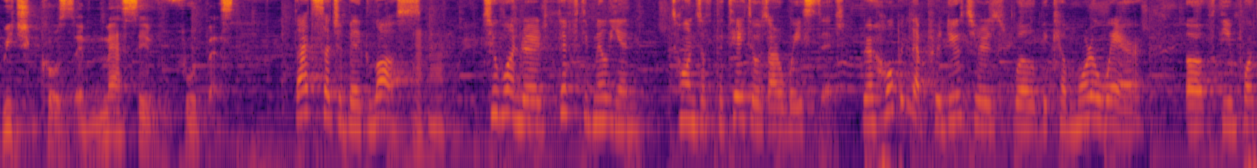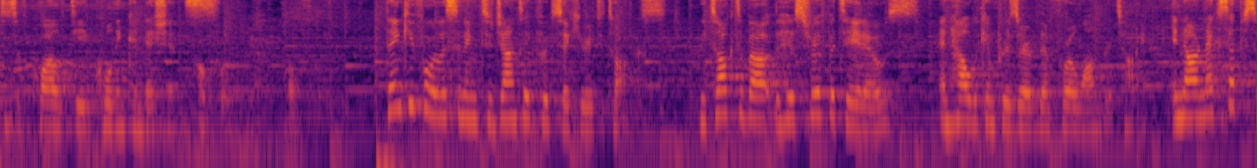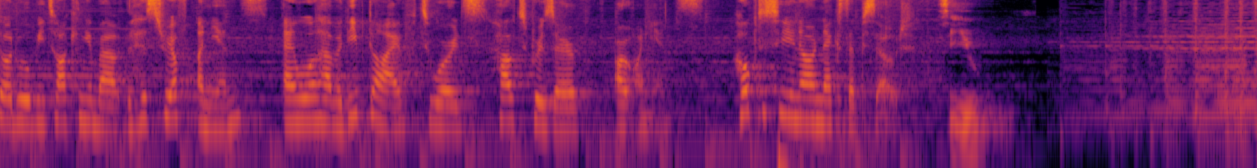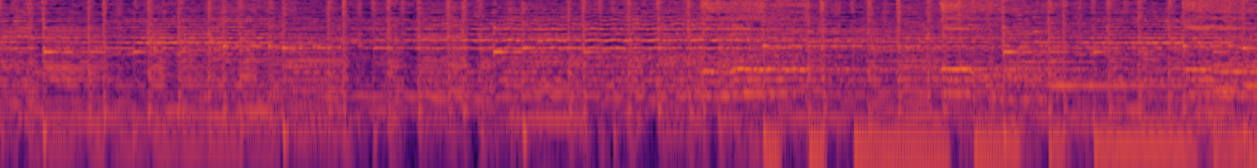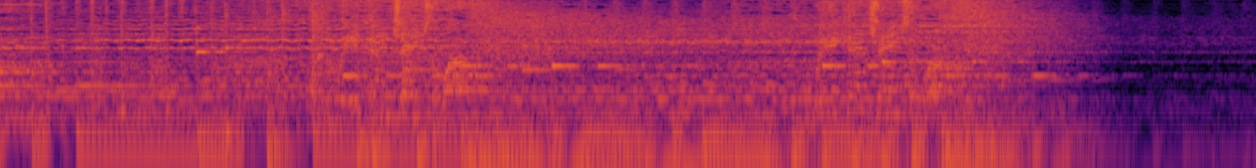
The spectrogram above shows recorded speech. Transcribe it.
which causes a massive food waste. That's such a big loss. Mm-hmm. 250 million tons of potatoes are wasted. We're hoping that producers will become more aware of the importance of quality cooling conditions. Hopefully, yeah, hopefully. Thank you for listening to Jantek Food Security Talks. We talked about the history of potatoes and how we can preserve them for a longer time. In our next episode, we'll be talking about the history of onions and we'll have a deep dive towards how to preserve our onions. Hope to see you in our next episode. See you.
